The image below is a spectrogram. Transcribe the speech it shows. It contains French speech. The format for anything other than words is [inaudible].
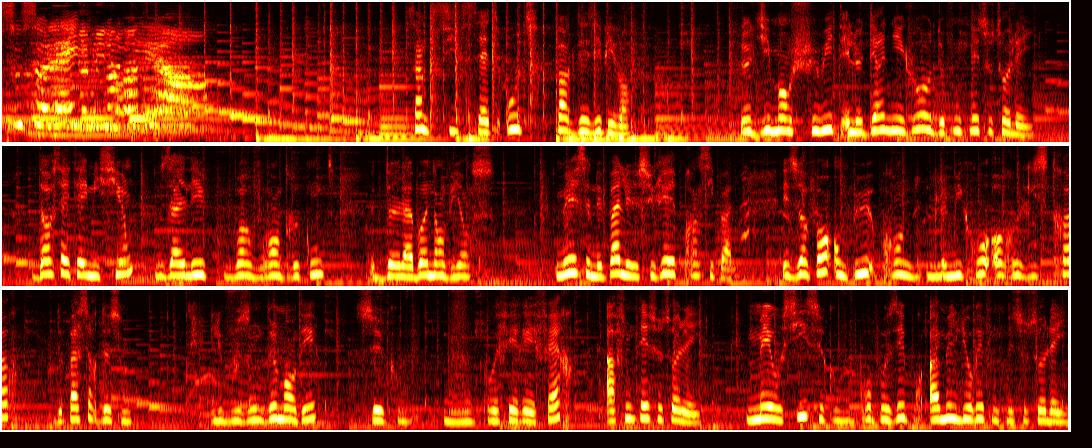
sous soleil 2021. 5, 6, 7 août, Parc des Épivants. Le dimanche 8 est le dernier jour de Fontenay sous soleil. Dans cette émission, vous allez pouvoir vous rendre compte de la bonne ambiance. Mais ce n'est pas le sujet principal. Les enfants ont pu prendre le micro-enregistreur de passeur de son. Ils vous ont demandé ce que vous préférez faire à Fontenay sous soleil, mais aussi ce que vous proposez pour améliorer Fontenay sous soleil.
